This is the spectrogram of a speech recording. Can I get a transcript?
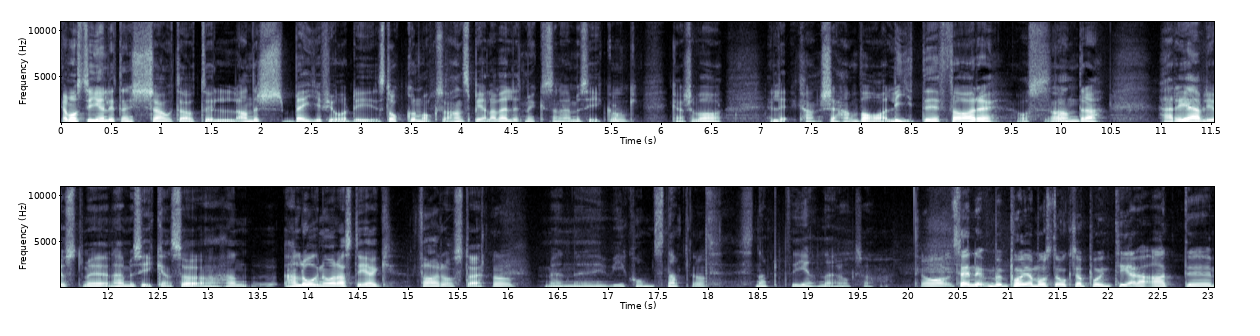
Jag måste ge en liten shout-out till Anders Bejefjord i Stockholm också. Han spelar väldigt mycket sån här musik och kanske var, eller kanske han var lite före oss Ja. andra här i Gävle just med den här musiken. Så han, han låg några steg före oss där. Ja. Men eh, vi kom snabbt, Ja. snabbt igen där också. Ja, sen på, jag måste också poängtera att eh,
